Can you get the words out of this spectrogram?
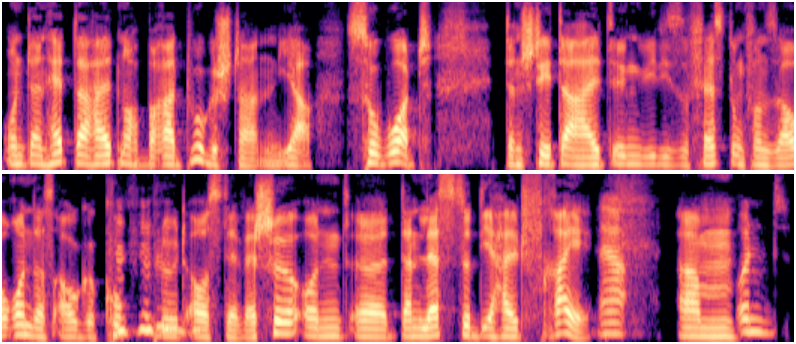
und dann hätte halt noch Baradur gestanden. Ja, so what? Dann steht da halt irgendwie diese Festung von Sauron, das Auge guckt blöd aus der Wäsche und äh, dann lässt du die halt frei. ja. Ähm, Und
